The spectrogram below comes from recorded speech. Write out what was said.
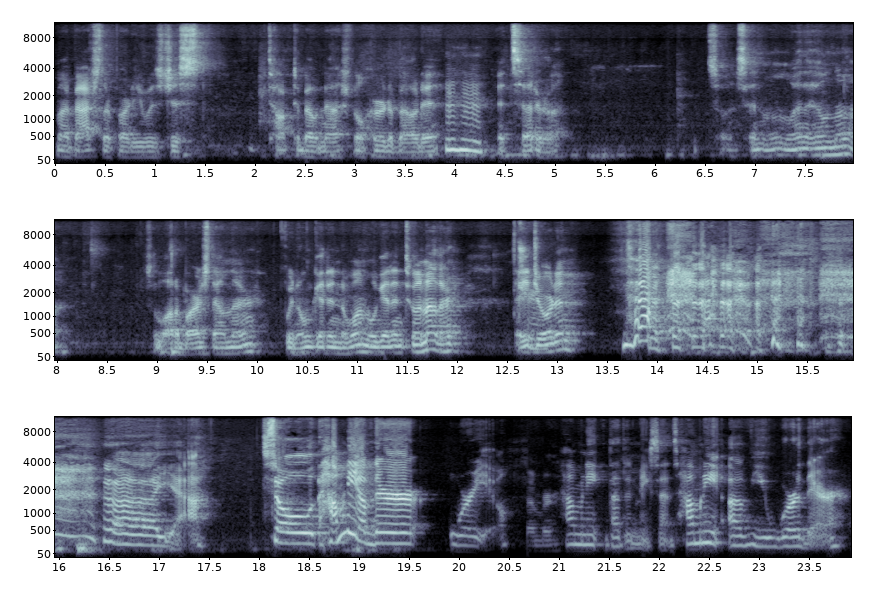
my bachelor party. It was just talked about Nashville, heard about it, Mm-hmm. etc. So I said, well, why the hell not? There's a lot of bars down there. If we don't get into one, we'll get into another. Hey, True. Jordan. uh, yeah. So, how many of there were you? Remember, How many? That didn't make sense. How many of you were there?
